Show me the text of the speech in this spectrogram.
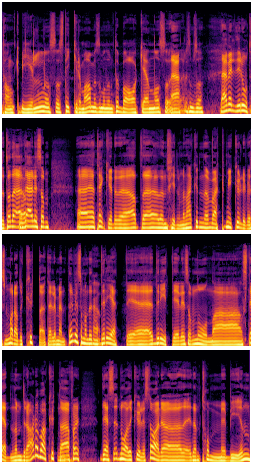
tankbilen, og så stikker de av, men så må de tilbake igjen, og så Ja. Det er liksom så Det er veldig rotete. Det, er- Ja. det er liksom eh, Jeg tenker at eh, den filmen her kunne vært mye kulere hvis man bare hadde kutta ut elementer. Hvis man hadde Ja. driti i liksom noen av stedene de drar. Da, bare kutta, Mm. for det, Noe av det kuleste var jo i den tomme byen,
